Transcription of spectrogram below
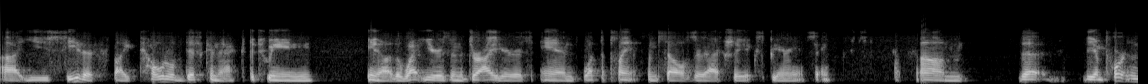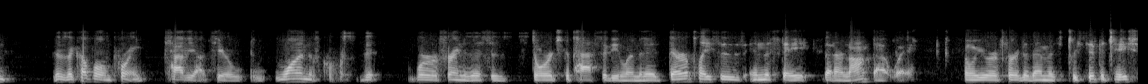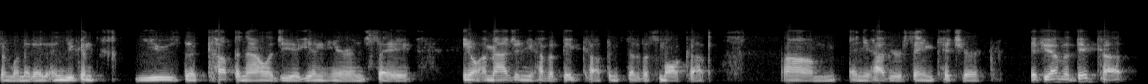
uh, you see this like total disconnect between you know the wet years and the dry years and what the plants themselves are actually experiencing. Um, the the important there's a couple important caveats here. One, of course, that we're referring to this as storage capacity limited. There are places in the state that are not that way, and we refer to them as precipitation limited. And you can use the cup analogy again here and say, you know, imagine you have a big cup instead of a small cup, um, and you have your same pitcher. If you have a big cup,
